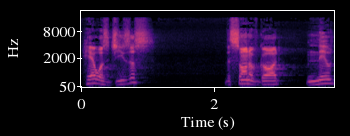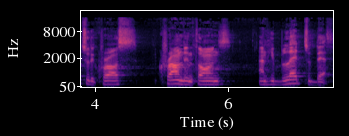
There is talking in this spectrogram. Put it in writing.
Here was Jesus, the Son of God, nailed to the cross, crowned in thorns, and he bled to death.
